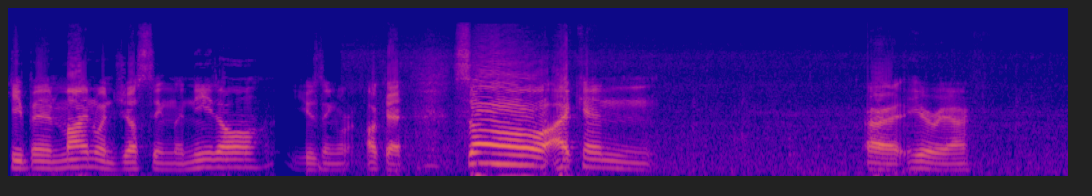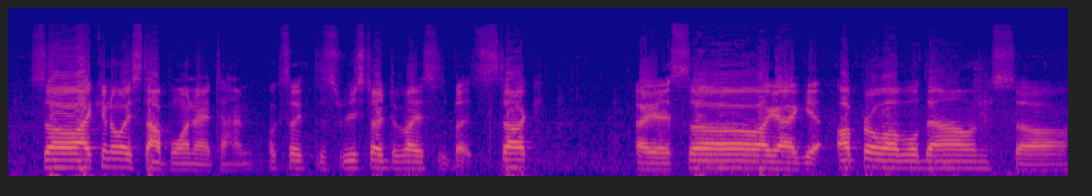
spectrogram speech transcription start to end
Keep in mind when adjusting the needle, using... Okay, so I can... Alright, here we are. So I can always stop one at a time. Looks like this restart device is but stuck. Okay, so I gotta get upper level down, so...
